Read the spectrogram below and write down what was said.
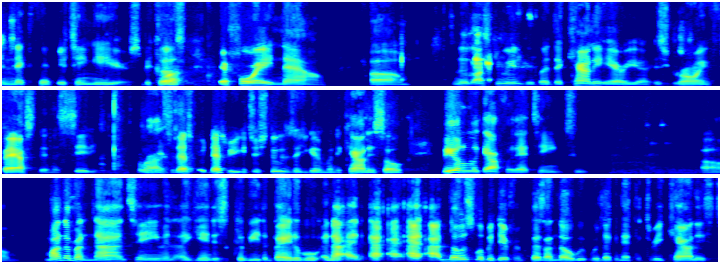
in the next 10, 15 years because right. they're four A now. Um, New Lost community, but the county area is growing faster than the city. Right. And so that's where, that's where you get your students that you get them in the county. So be on the lookout for that team too. Um, my number nine team, and again, this could be debatable, and I I, I, I know it's a little bit different because I know we're looking at the three counties.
